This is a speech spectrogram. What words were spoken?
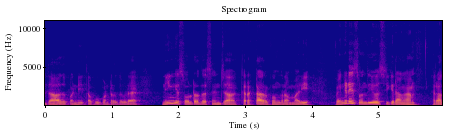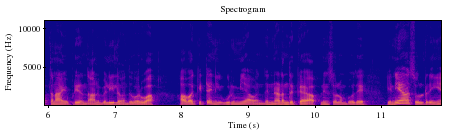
ஏதாவது பண்ணி தப்பு பண்ணுறத விட நீங்கள் சொல்கிறத செஞ்சால் கரெக்டாக இருக்குங்கிற மாதிரி வெங்கடேஷ் வந்து யோசிக்கிறாங்க. ரத்னா எப்படி இருந்தாலும் வெளியில் வந்து வருவா. அவகிட்ட நீ உரிமையாக வந்து நடந்துக்க அப்படின்னு சொல்லும்போது என்னையா சொல்கிறீங்க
